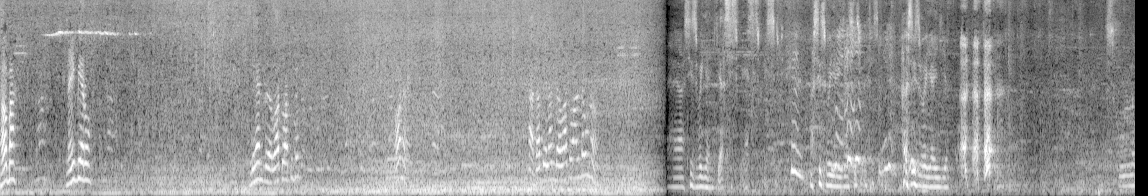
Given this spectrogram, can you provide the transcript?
હા બા. નહીં પહેરો. બેન દવા તો આપી દો. હો ને ખાધા પહેલા દવા તો આલ દઉં ને. હે આશીષભાઈ આવી ગયા આશીષભાઈ આશીષભાઈ આશીષભાઈ આશીષભાઈ આવી ગયા આશીષભાઈ આવી ગયા. સ્કૂલનો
